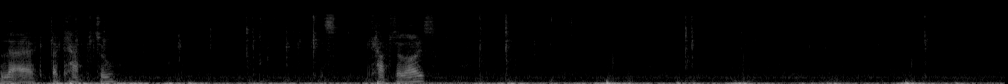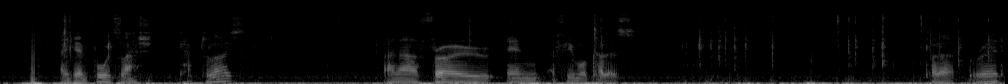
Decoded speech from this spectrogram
letter a capital capitalize. Again forward slash capitalize. And I'll throw in a few more colours colour red.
